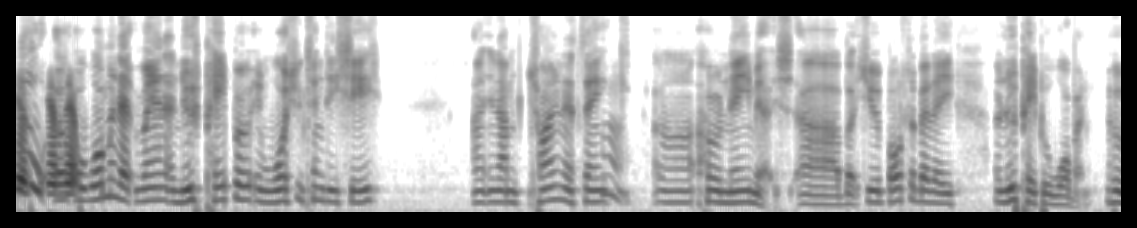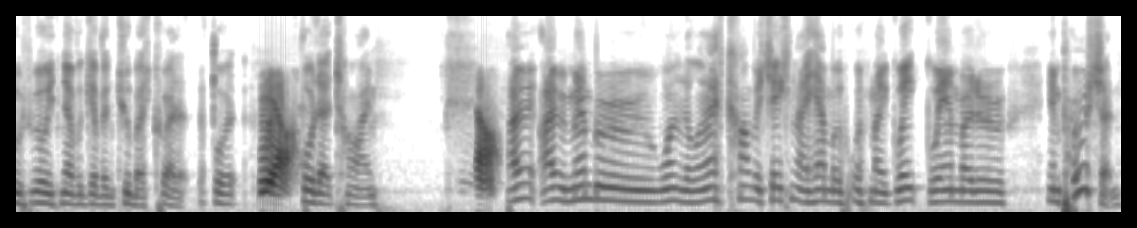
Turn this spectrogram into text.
there a, that a woman that ran a newspaper in Washington D.C. And I'm trying to think uh, her name is, uh, but she was supposed to a, a newspaper woman who's really never given too much credit for yeah, for that time. Yeah. I I remember one of the last conversations I had with, with my great grandmother in person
